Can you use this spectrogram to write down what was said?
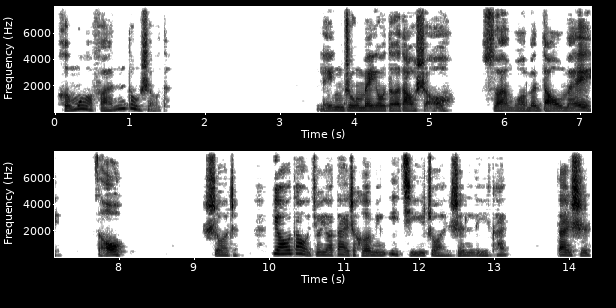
和莫凡动手的。灵珠没有得到手，算我们倒霉。走！说着，妖道就要带着何明一起转身离开，但是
